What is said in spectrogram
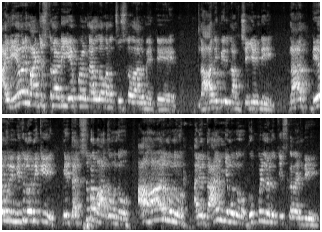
ఆయన ఏమని మాటిస్తున్నాడు? ఈ ఏప్రిల్ నెలలో మనం చూసిన వారమైతే నాది మీరు నాకు చెయ్యండి. నా దేవుని నిధిలోనికి మీ దర్శన భాగమును ఆహారమును అనే ధాన్యమును గుప్పిళ్ళను తీసుకురండి.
